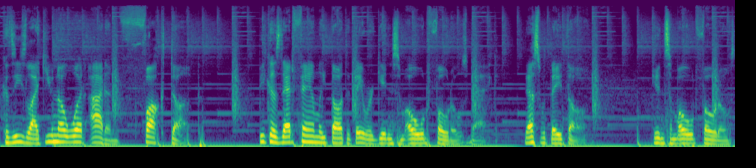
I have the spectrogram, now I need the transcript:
Because he's like, you know what? I done fucked up. Because that family thought that they were getting some old photos back. That's what they thought getting some old photos.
